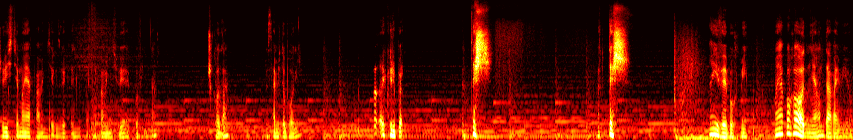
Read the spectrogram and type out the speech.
Oczywiście moja pamięć jak zwykle nie, nie pamięciuje jak powinna. Szkoda. Czasami to boli. Oj, Creeper. Też. Też. No i wybuch mi. Moja pochodnia, oddawaj mi ją.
